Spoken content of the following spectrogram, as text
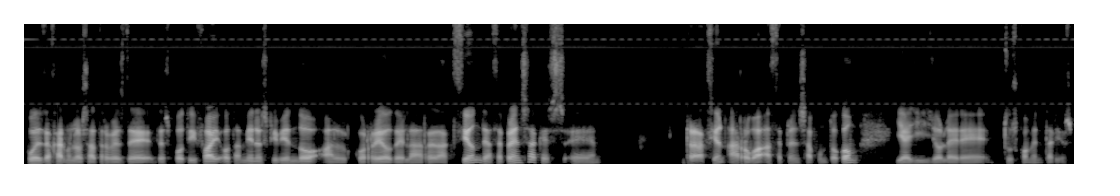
Puedes dejármelos a través de, Spotify o también escribiendo al correo de la redacción de Hace Prensa, que es eh, redacción arroba y allí yo leeré tus comentarios.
